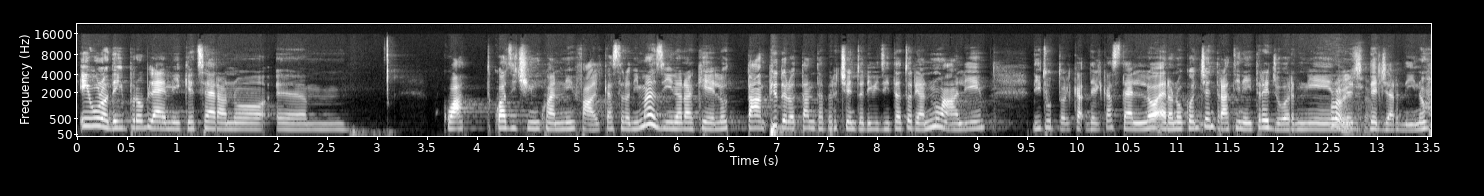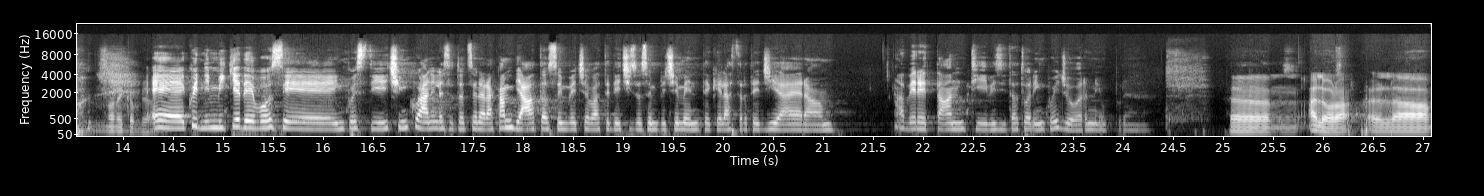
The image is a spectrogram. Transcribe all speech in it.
E uno dei problemi che c'erano ehm, quatt- quasi cinque anni fa al castello di Masino era che più dell'80% dei visitatori annuali di tutto il ca- del castello erano concentrati nei tre giorni del, del giardino. E quindi mi chiedevo se in questi cinque anni la situazione era cambiata o se invece avevate deciso semplicemente che la strategia era avere tanti visitatori in quei giorni. Oppure... Ehm, allora, la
